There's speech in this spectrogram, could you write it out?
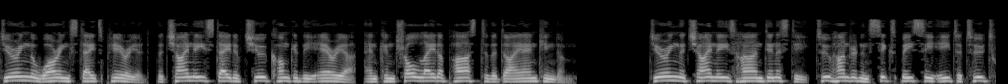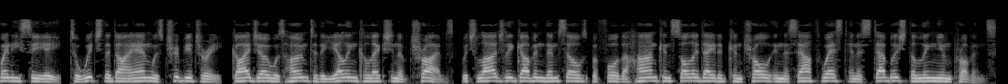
During the Warring States period, the Chinese state of Chu conquered the area, and control later passed to the Dian Kingdom. During the Chinese Han dynasty 206 BCE to 220 CE, to which the Dian was tributary, Guizhou was home to the Yelang collection of tribes, which largely governed themselves before the Han consolidated control in the southwest and established the Lingnan province.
